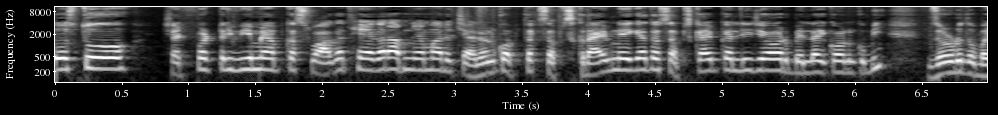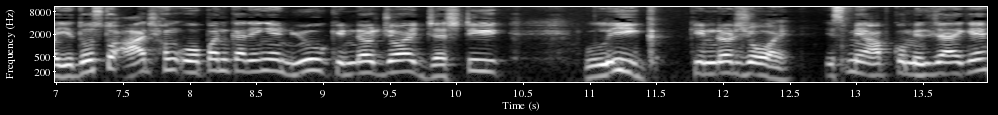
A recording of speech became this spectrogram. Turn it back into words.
दोस्तों, चटपट रिव्यू में आपका स्वागत है। अगर आपने हमारे चैनल को अब तक सब्सक्राइब नहीं किया तो सब्सक्राइब कर लीजिए और बेल आइकॉन को भी ज़रूर दबाइए। दोस्तों, आज हम ओपन करेंगे new Kinder Joy Justice League Kinder Joy इसमें आपको मिल जाएँगे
